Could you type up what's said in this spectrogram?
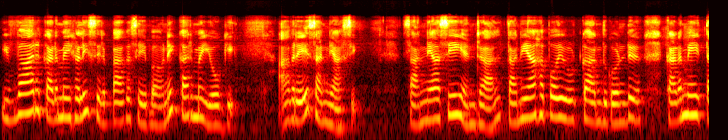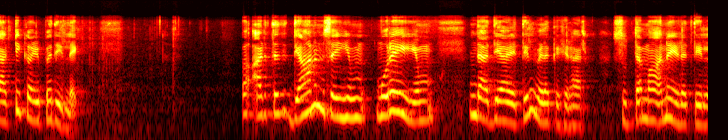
இவ்வாறு கடமைகளை சிறப்பாக செய்பவனே கர்மயோகி. அவரே சந்நியாசி. சந்நியாசி என்றால் தனியாக போய் உட்கார்ந்து கொண்டு கடமையை தட்டி கழிப்பது இல்லை அடுத்தது தியானம் செய்யும் முறையையும் இந்த அத்தியாயத்தில் விளக்குகிறார். சுத்தமான இடத்தில்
